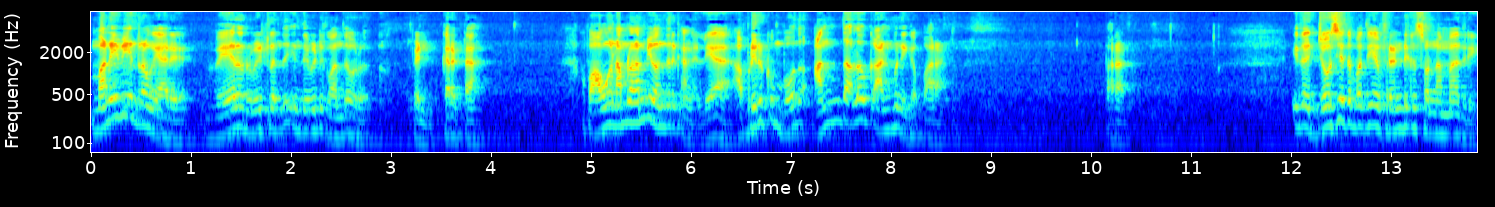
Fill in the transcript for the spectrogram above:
மனைவின்றவங்க யார்? வேறொரு வீட்டிலேருந்து இந்த வீட்டுக்கு வந்த ஒரு பெண் கரெக்டா அப்போ அவங்க நம்மளை நம்பி வந்திருக்காங்க இல்லையா? அப்படி இருக்கும்போது அந்த அளவுக்கு அன்பு நீங்கள் பாராட்டும் பாராட்டும் இதை ஜோசியத்தை பற்றி என் ஃப்ரெண்டுக்கு சொன்ன மாதிரி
